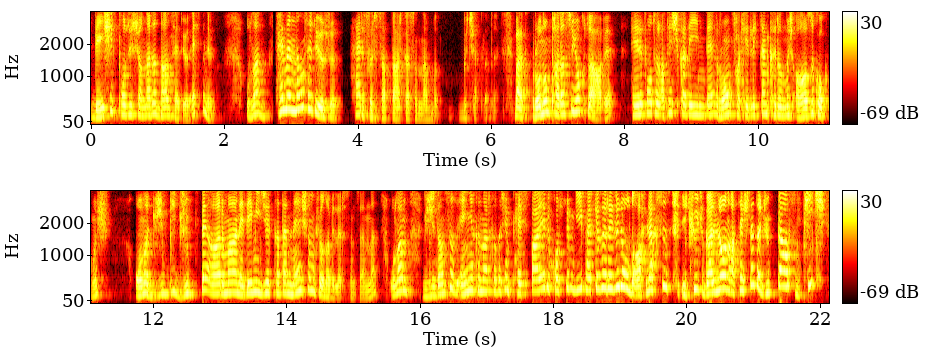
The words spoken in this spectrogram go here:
değişik pozisyonlarda dans ediyor. Etmedi mi? Ulan hemen dans ediyorsun. Her fırsatta arkasından bıçakladı. Bak Ron'un parası yoktu abi. Harry Potter ateş kadehinde Ron fakirlikten kırılmış, ağzı kokmuş. Ona bir cübbe armağan edemeyecek kadar ne yaşamış olabilirsin sen lan? Ulan vicdansız en yakın arkadaşın pespaye bir kostüm giyip herkese rezil oldu. Ahlaksız 2-3 gallon ateşle de cübbe alsın. Piç!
